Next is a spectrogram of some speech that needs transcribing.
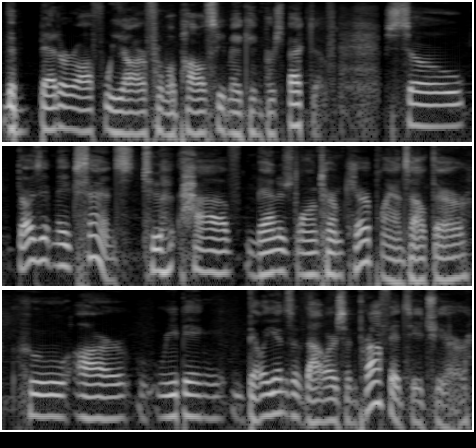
the better off we are from a policymaking perspective. So, does it make sense to have managed long term care plans out there who are reaping billions of dollars in profits each year?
